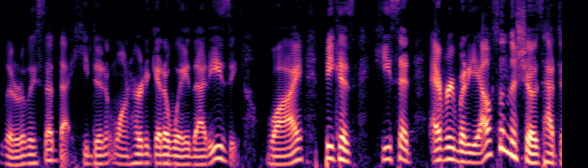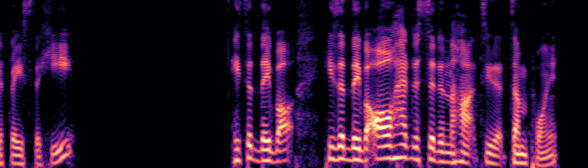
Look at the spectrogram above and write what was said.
He literally said that. He didn't want her to get away that easy. Why? Because he said everybody else on the shows had to face the heat. He said they've all he said they've all had to sit in the hot seat at some point.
